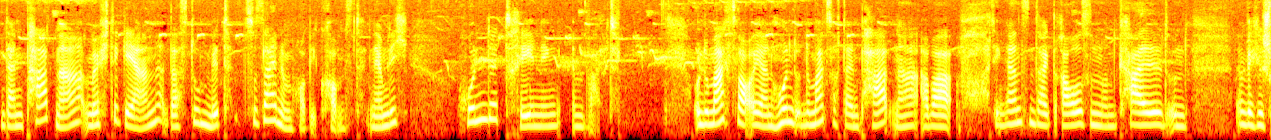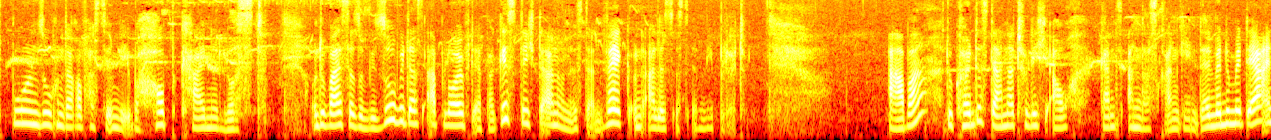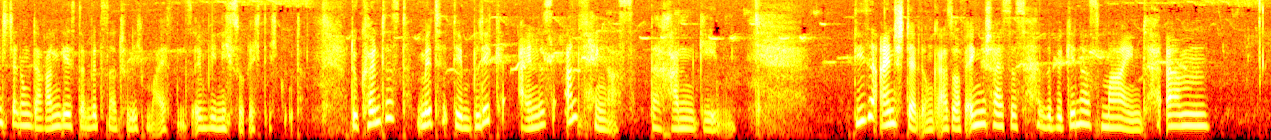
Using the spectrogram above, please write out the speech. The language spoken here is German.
Dein Partner möchte gern, dass du mit zu seinem Hobby kommst, nämlich Hundetraining im Wald. Und du magst zwar euren Hund und du magst auch deinen Partner, aber oh, den ganzen Tag draußen und kalt und irgendwelche Spuren suchen, darauf hast du irgendwie überhaupt keine Lust. Und du weißt ja sowieso, wie das abläuft. Er vergisst dich dann und ist dann weg und alles ist irgendwie blöd. Aber du könntest da natürlich auch ganz anders rangehen. Denn wenn du mit der Einstellung daran gehst, dann wird es natürlich meistens irgendwie nicht so richtig gut. Du könntest mit dem Blick eines Anfängers daran gehen. Diese Einstellung, also auf Englisch heißt es The Beginner's Mind, ähm,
